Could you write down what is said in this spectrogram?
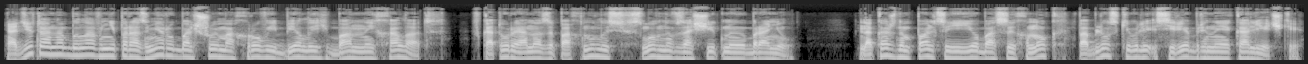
Одета она была в не по размеру большой махровый белый банный халат, в который она запахнулась словно в защитную броню. На каждом пальце ее босых ног поблескивали серебряные колечки.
